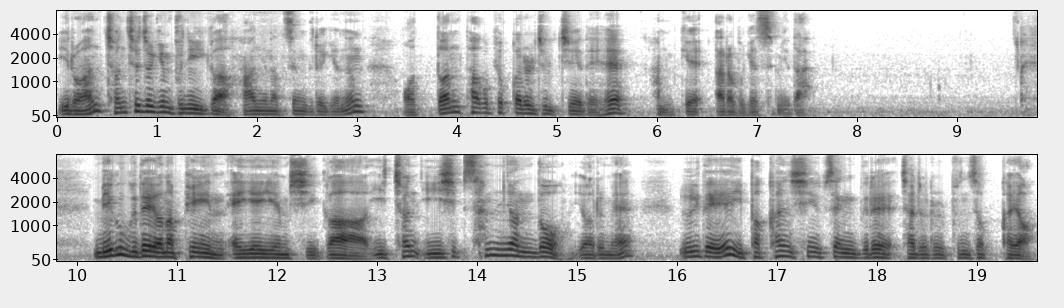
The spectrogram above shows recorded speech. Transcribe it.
이러한 전체적인 분위기가 한인 학생들에게는 어떤 파급 효과를 줄지에 대해 함께 알아보겠습니다. 미국 의대 연합회인 AAMC가 2023년도 여름에 의대에 입학한 신입생들의 자료를 분석하여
